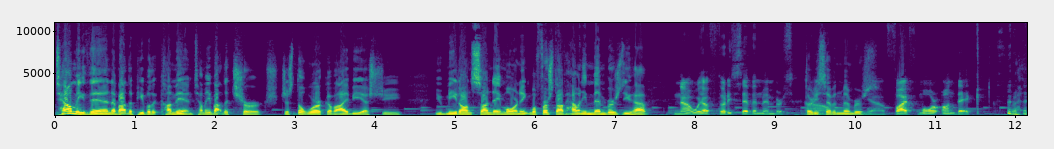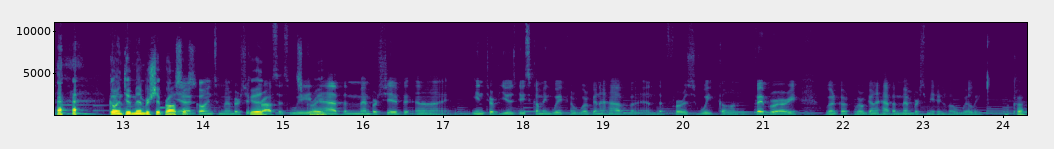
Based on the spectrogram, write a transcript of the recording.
tell me then about the people that come in. Tell me about the church, just the work of IBSG. You meet on Sunday morning. Well, first off, how many members do you have? Now we have 37 members. 37 Uh, members? Yeah, five more on deck. Going through membership process. Yeah, going to membership Good. process. We have the membership uh, interviews this coming week, and we're gonna have uh, in the first week on February. We're gonna we're gonna have a members meeting, Lord Willie. Okay.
